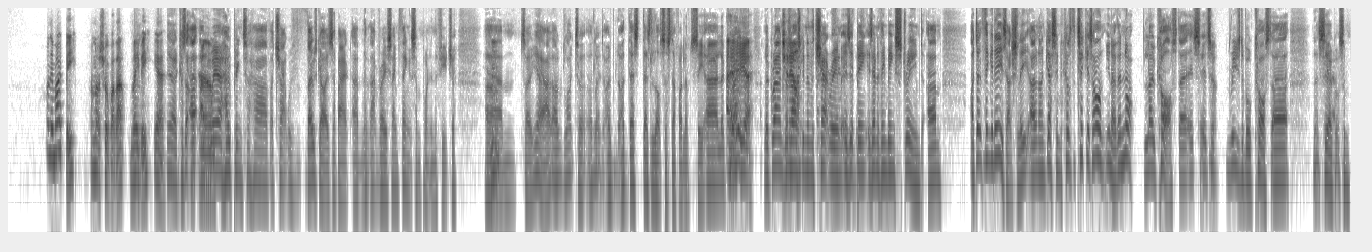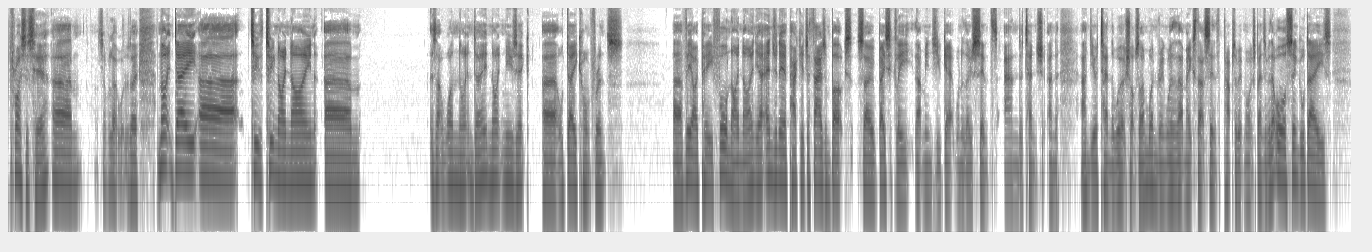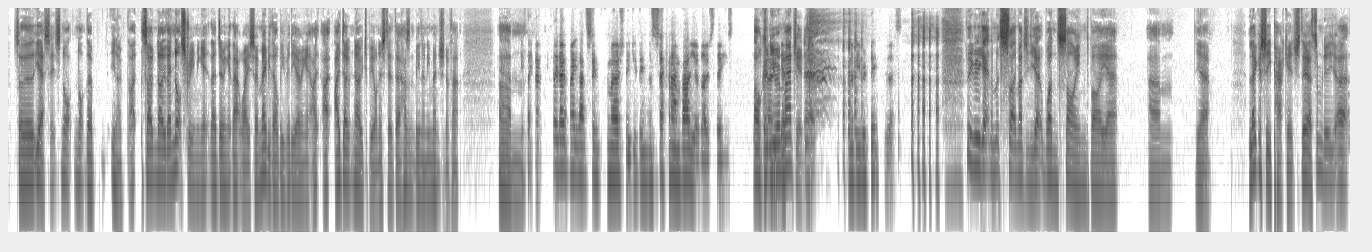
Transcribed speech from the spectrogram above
Well, they might be. I'm not sure about that. Maybe, yeah. Yeah, because Um, we're hoping to have a chat with those guys about um, that, very same thing at some point in the future. Hmm. Um, So yeah, I, I'd like to. I'd like. To, I, I, there's there's lots of stuff I'd love to see. Uh, Legrand, yeah. Legrand Chanel. asking in the chat room, is it being is anything being streamed? Um, I don't think it is actually, and I'm guessing because the tickets aren't, you know, they're not low cost. Uh, it's it's a reasonable cost. Uh, let's see, I've got some prices here. Um, let's have a look. What did I? Night and day, uh, two two nine nine. Um, is that one night and day? Night music uh, or day conference? Uh, VIP four nine nine. Yeah, engineer package a thousand bucks. So basically, that means you get one of those synths and attention and and you attend the workshop. So I'm wondering whether that makes that synth perhaps a bit more expensive, or single days. So uh, yes, it's not not the you know. I, so no, they're not streaming it. They're doing it that way. So maybe they'll be videoing it. I I, I don't know to be honest. There, there hasn't been any mention of that. Um, If they, don't, if they don't make that synth commercially, do you think the second-hand value of those things? oh, can you imagine? Yeah, it's going to be ridiculous. I think when you get them, imagine you get one signed by, uh, um, yeah, legacy package. Yeah, somebody. Uh,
